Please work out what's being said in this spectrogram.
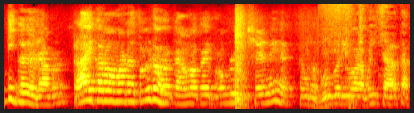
તૂટી ગયો છે. આપણે ટ્રાય કરવા માટે તોડ્યો છે કે આમાં કઈ પ્રોબ્લેમ છે નહીં ને. કેમ કે ભૂંગળી વાળા પૈસા હતા.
